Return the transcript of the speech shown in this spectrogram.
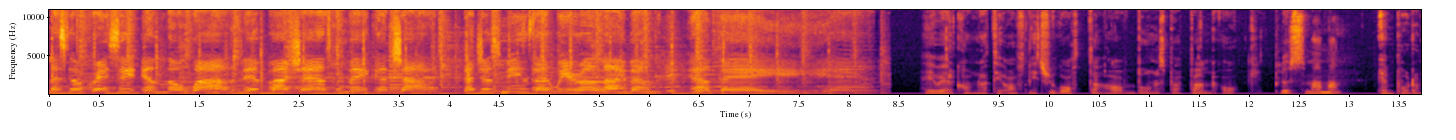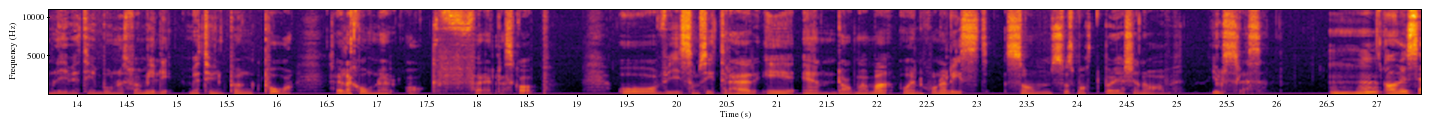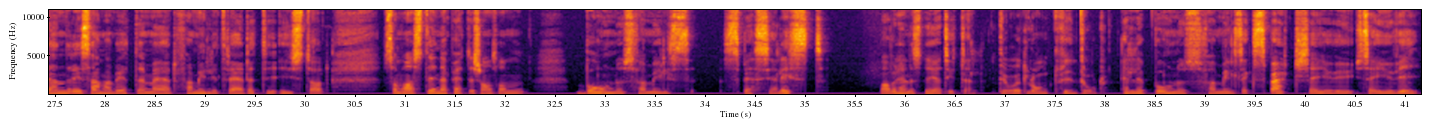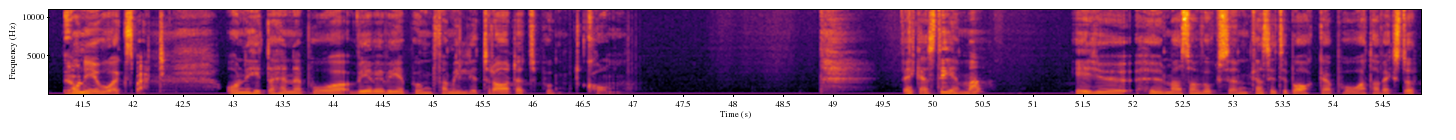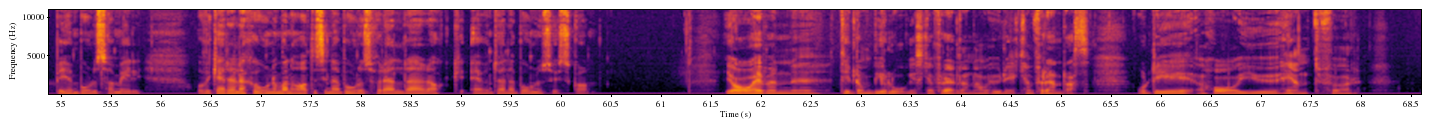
Let's go crazy in the wild, and if by chance we make a child, that just means that we're alive and healthy. Hej och välkomna till avsnitt 28 av Bonuspappan och Plusmamman. en podd om livet i en bonusfamilj med tyngdpunkt på relationer och föräldraskap. Och vi som sitter här är en dagmamma och en journalist som så smått börjar känna av julstressen. Mhm, och vi sänder i samarbete med familjeträdet i Ystad som har Stina Pettersson som bonusfamiljsspecialist. Var väl hennes nya titel. Det var ett långt fint ord. Eller bonusfamiljsexpert säger, vi, säger ju vi. Ja. Hon är ju vår expert. Och ni hittar henne på www.familjetradet.com Veckans tema är ju hur man som vuxen kan se tillbaka på att ha växt upp i en bonusfamilj och vilka relationer man har till sina bonusföräldrar och eventuella bonussyskon. Ja, även eh, till de biologiska föräldrarna och hur det kan förändras. Och det har ju hänt för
